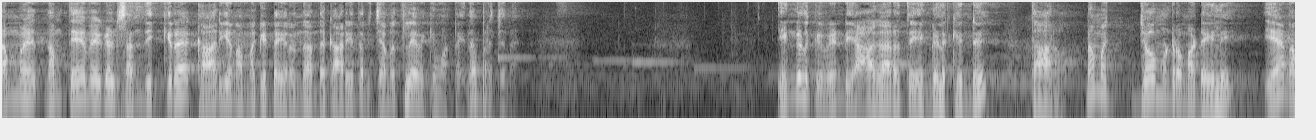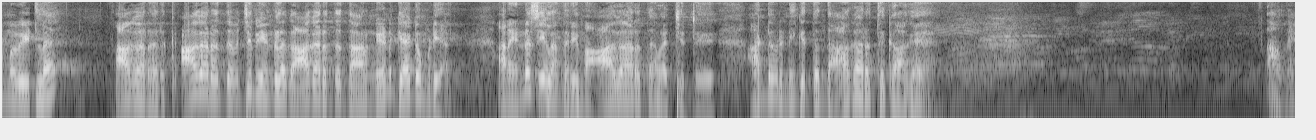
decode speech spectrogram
நம்ம நம் தேவைகள் சந்திக்கிற காரியம் நம்ம கிட்ட இருந்து அந்த காரியத்தை ஜபத்திலே வைக்க மாட்டோம். இதான் பிரச்சனை. எங்களுக்கு வேண்டிய ஆகாரத்தை எங்களுக்கு என்று தாரோம். நம்ம ஜோ பண்றோமா டெய்லி ஏன் நம்ம வீட்டில் ஆகாரம் இருக்கு? ஆகாரத்தை வச்சுட்டு எங்களுக்கு ஆகாரத்தை தாருங்கன்னு கேட்க முடியாது. ஆனால் என்ன செய்யலாம் தெரியுமா? ஆகாரத்தை வச்சுட்டு ஆண்டவர் நீங்க தந்த ஆகாரத்துக்காக. ஆமே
